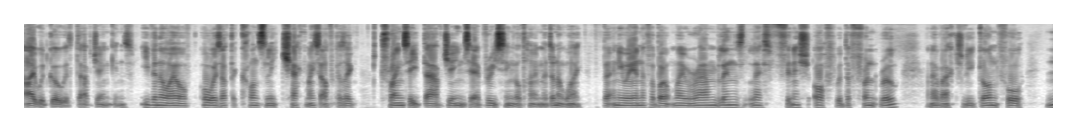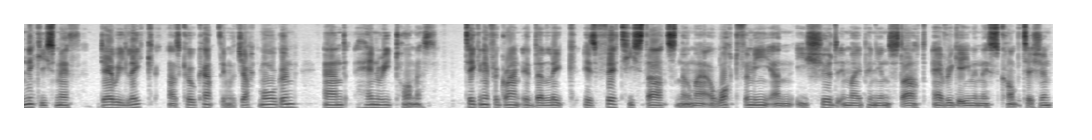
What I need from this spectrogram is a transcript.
I would go with Dav Jenkins, even though I always have to constantly check myself because I try and say Dav James every single time. I don't know why. But anyway, enough about my ramblings. Let's finish off with the front row. And I've actually gone for Nicky Smith, Dewi Lake as co captain with Jac Morgan, and Henry Thomas. Taking it for granted that Lake is fit, he starts no matter what for me, and he should, in my opinion, start every game in this competition.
